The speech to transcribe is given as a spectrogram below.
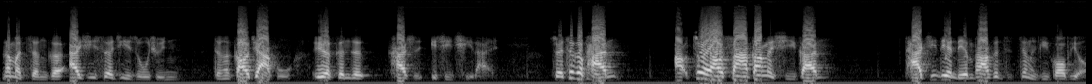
那么整个 IC 设计族群、整个高价股又会跟着开始一起起来。所以这个盘啊，最好沙缸的洗干，台积电、联发跟这两支股票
